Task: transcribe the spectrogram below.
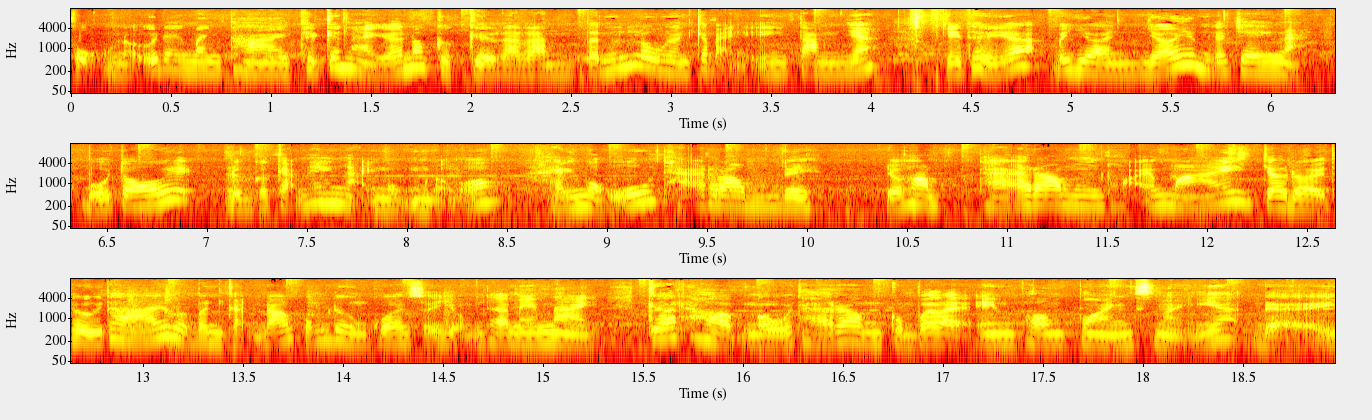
phụ nữ đang mang thai. Thì cái này á, nó cực kỳ là lành tính luôn nên các bạn yên tâm nhé. Vậy thì á bây giờ nhớ giùm cho trang nè. Buổi tối đừng có cảm thấy ngại ngủ nữa. Hãy ngủ thả rong đi được không? Thả rong thoải mái cho đời thư thái và bên cạnh đó cũng đừng quên sử dụng thêm em này. Kết hợp ngủ thả rong cùng với lại em pom points này á, để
